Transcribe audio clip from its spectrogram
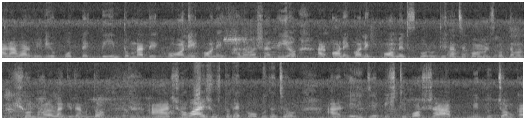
আর আমার ভিডিও প্রত্যেক দিন তোমরা দেখো, অনেক অনেক ভালোবাসা দিও আর অনেক অনেক কমেন্টস করো, ঠিক আছে? কমেন্টস করতে আমার ভীষণ ভালো লাগে, জানো তো? আর সবাই সুস্থ থেকো, বুঝেছ? আর এই যে বৃষ্টি, বর্ষা, বিদ্যুৎ চমকা,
